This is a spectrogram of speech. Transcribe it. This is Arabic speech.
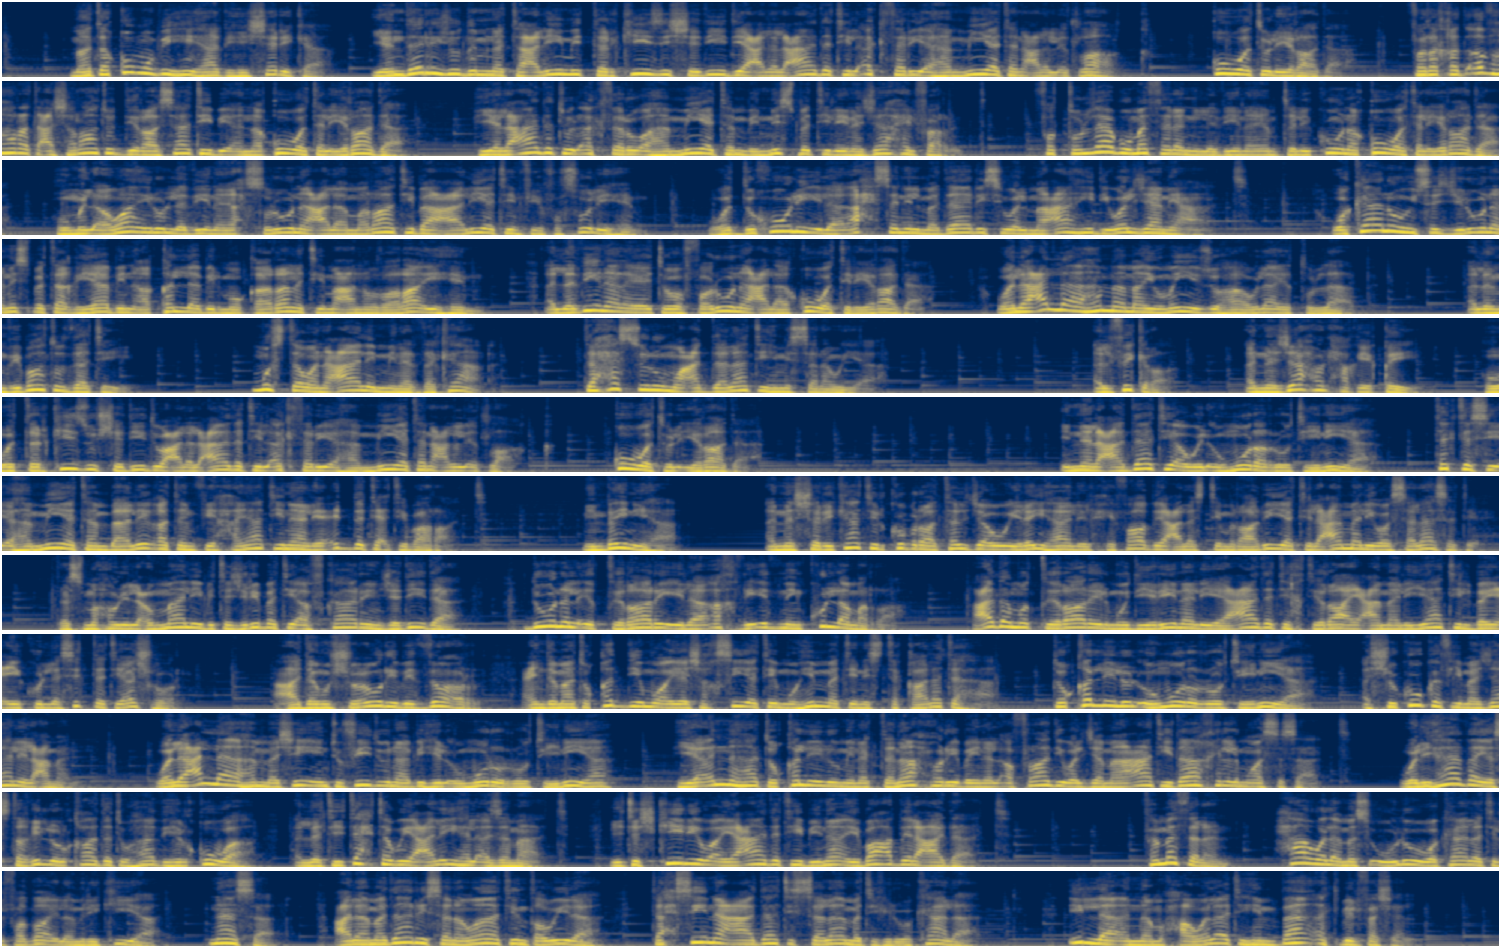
ما تقوم به هذه الشركة يندرج ضمن تعليم التركيز الشديد على العادة الأكثر أهمية على الإطلاق قوة الإرادة. فلقد أظهرت عشرات الدراسات بأن قوة الإرادة هي العادة الأكثر أهمية بالنسبة لنجاح الفرد. فالطلاب مثلا الذين يمتلكون قوة الإرادة هم الأوائل الذين يحصلون على مراتب عالية في فصولهم والدخول إلى أحسن المدارس والمعاهد والجامعات. وكانوا يسجلون نسبة غياب أقل بالمقارنة مع نظرائهم الذين لا يتوفرون على قوة الإرادة. ولعل أهم ما يميز هؤلاء الطلاب الانضباط الذاتي مستوى عال من الذكاء تحسن معدلاتهم السنوية. الفكرة النجاح الحقيقي هو التركيز الشديد على العادة الأكثر أهمية على الإطلاق قوة الإرادة. إن العادات أو الأمور الروتينية تكتسي أهمية بالغة في حياتنا لعدة اعتبارات. من بينها أن الشركات الكبرى تلجأ إليها للحفاظ على استمرارية العمل وسلاسته. تسمح للعمال بتجربة أفكار جديدة دون الاضطرار إلى أخذ إذن كل مرة. عدم اضطرار المديرين لإعادة اختراع عمليات البيع كل ستة أشهر. عدم الشعور بالذعر عندما تقدم أي شخصية مهمة استقالتها. تقلل الأمور الروتينية الشكوك في مجال العمل. ولعل أهم شيء تفيدنا به الأمور الروتينية هي أنها تقلل من التناحر بين الأفراد والجماعات داخل المؤسسات. ولهذا يستغل القادة هذه القوة التي تحتوي عليها الأزمات لتشكيل وإعادة بناء بعض العادات. فمثلا حاول مسؤولو وكالة الفضاء الأمريكية ناسا على مدار سنوات طويلة تحسين عادات السلامة في الوكالة إلا أن محاولاتهم باءت بالفشل.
